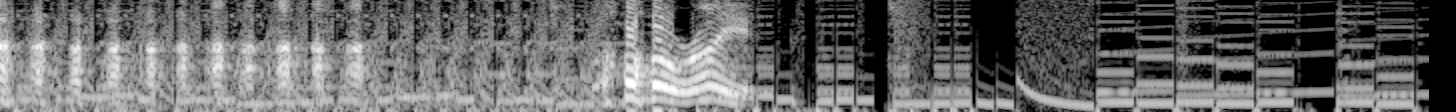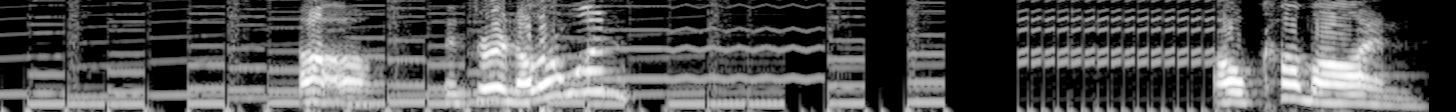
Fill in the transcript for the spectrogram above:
All right. Uh-oh. Is there another one? Oh, come on.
